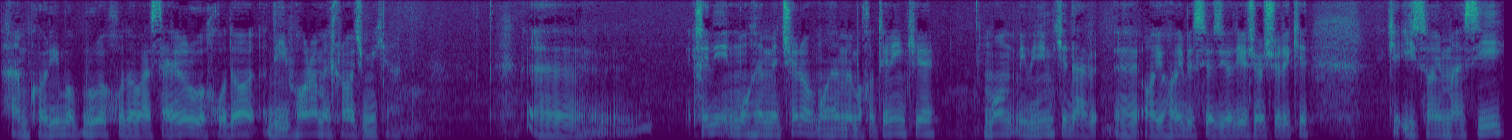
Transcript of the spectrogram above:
همکاری با روح خدا و از طریق روح خدا دیوها را اخراج می‌کرد. خیلی مهمه. چرا مهمه؟ به خاطر اینکه ما می‌بینیم که در آیه های بسیار زیادی اشاره شده که که عیسی مسیح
